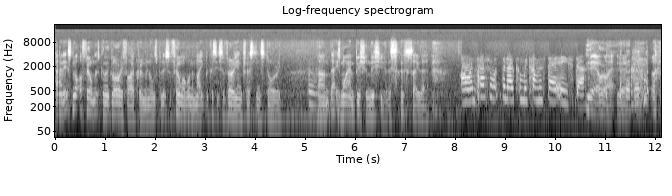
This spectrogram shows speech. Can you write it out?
And it's not a film that's going to glorify criminals, but it's a film I want to make because it's a very interesting story. Um, that is my ambition this year, to say that. Oh, and Tasha wants to know, can we come and stay at Easter? Yeah, all right, yeah.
